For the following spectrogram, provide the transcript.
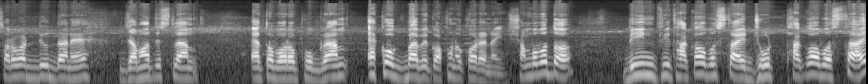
সরওয়ার্দী উদ্যানে জামাত ইসলাম এত বড় প্রোগ্রাম এককভাবে কখনো করে নাই। সম্ভবত বিএনপি থাকা অবস্থায়, জোট থাকা অবস্থায়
